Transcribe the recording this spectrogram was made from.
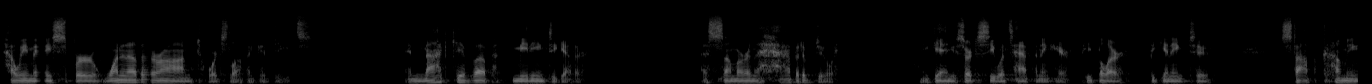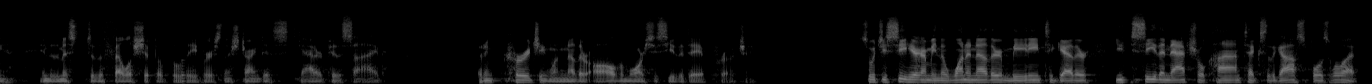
how we may spur one another on towards love and good deeds and not give up meeting together as some are in the habit of doing. Again, you start to see what's happening here. People are beginning to stop coming into the midst of the fellowship of believers and they're starting to scatter to the side, but encouraging one another all the more as you see the day approaching. So, what you see here, I mean, the one another meeting together, you see the natural context of the gospel is what?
